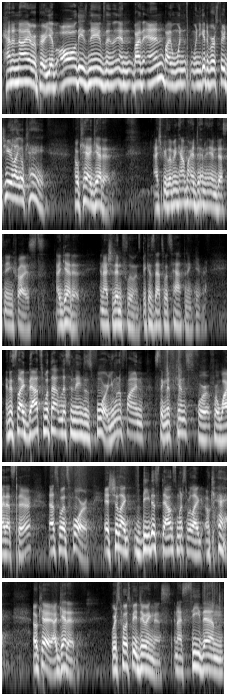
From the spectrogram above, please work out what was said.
Hananiah repaired. You have all these names, and, and by the end, by when, when you get to verse 32, you're like, okay, okay, I get it. I should be living out my identity and destiny in Christ. I get it. And I should influence because that's what's happening here. And it's like that's what that list of names is for. You want to find significance for, for why that's there? That's what it's for. It should like beat us down so much that we're like, okay, okay, I get it. We're supposed to be doing this. And I see them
